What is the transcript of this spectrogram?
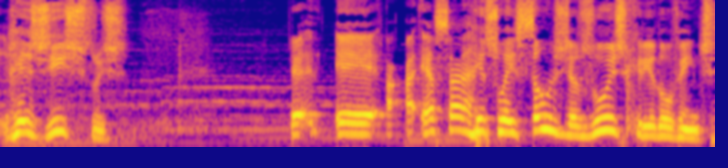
registros é, é, essa ressurreição de Jesus, querido ouvinte,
